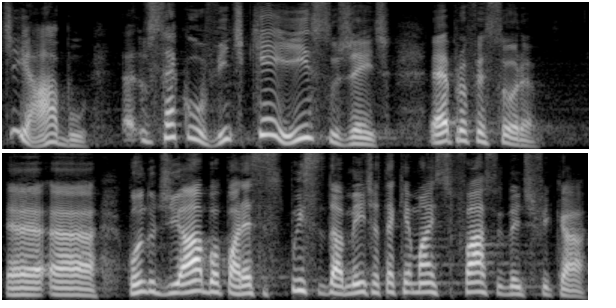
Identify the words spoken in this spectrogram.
Diabo, no século XX, que isso, gente? É, professora, é, é, quando o diabo aparece explicitamente, até que é mais fácil identificar.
